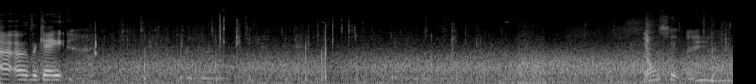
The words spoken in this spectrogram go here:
Uh-oh, the gate. Don't sit down.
